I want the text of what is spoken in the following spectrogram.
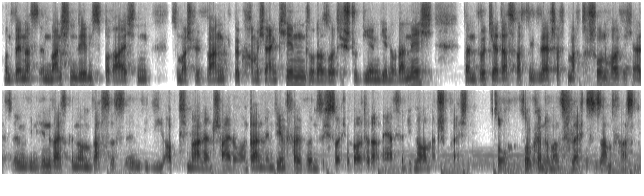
Und wenn das in manchen Lebensbereichen, zum Beispiel wann bekomme ich ein Kind oder sollte ich studieren gehen oder nicht, dann wird ja das, was die Gesellschaft macht, schon häufig als irgendwie ein Hinweis genommen, was ist irgendwie die optimale Entscheidung. Und dann in dem Fall würden sich solche Leute dann eher für die Norm entsprechen. So, so könnte man es vielleicht zusammenfassen.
